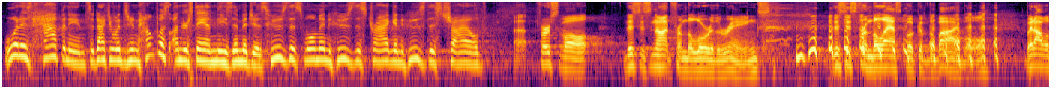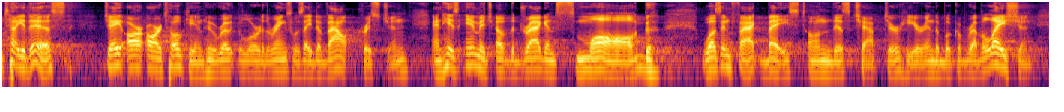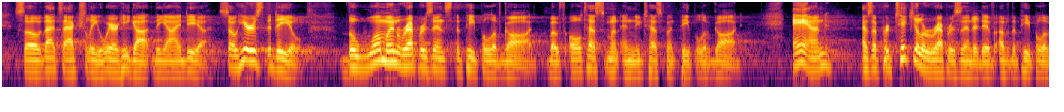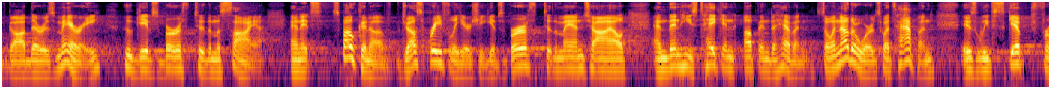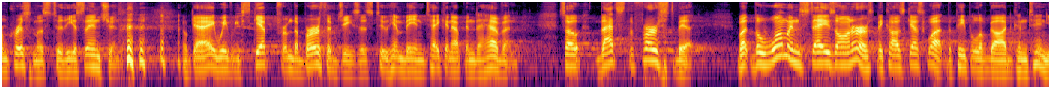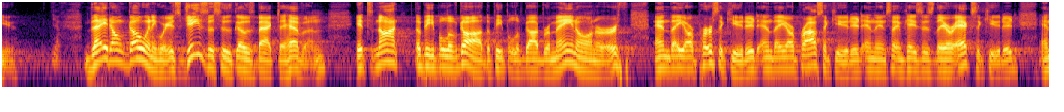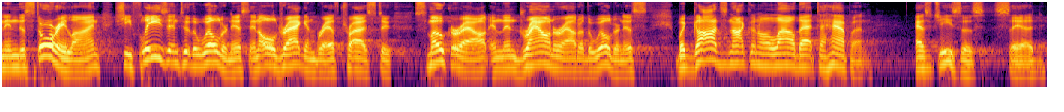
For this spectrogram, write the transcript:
What is happening? So, Dr. Witherington, help us understand these images. Who's this woman? Who's this dragon? Who's this child? Uh, first of all, this is not from the Lord of the Rings. this is from the last book of the Bible. But I will tell you this J.R.R. Tolkien, who wrote The Lord of the Rings, was a devout Christian, and his image of the dragon Smaug was in fact based on this chapter here in the book of Revelation. So that's actually where he got the idea. So here's the deal the woman represents the people of God, both Old Testament and New Testament people of God. And as a particular representative of the people of God, there is Mary, who gives birth to the Messiah. And it's spoken of just briefly here. She gives birth to the man child, and then he's taken up into heaven. So, in other words, what's happened is we've skipped from Christmas to the ascension. okay? We've, we've skipped from the birth of Jesus to him being taken up into heaven. So, that's the first bit. But the woman stays on earth because guess what? The people of God continue. Yep. They don't go anywhere. It's Jesus who goes back to heaven. It's not the people of God. The people of God remain on earth and they are persecuted and they are prosecuted, and in some cases, they are executed. And in the storyline, she flees into the wilderness, and old dragon breath tries to smoke her out and then drown her out of the wilderness. But God's not going to allow that to happen. As Jesus said,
